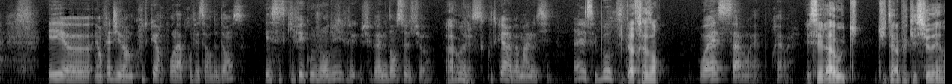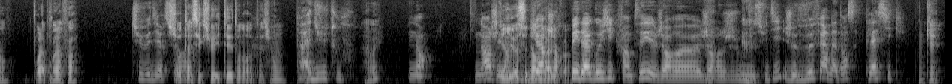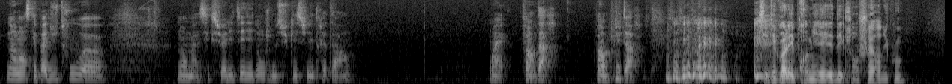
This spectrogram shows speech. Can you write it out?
Et, euh, et en fait, j'ai eu un coup de cœur pour la professeure de danse. Et c'est ce qui fait qu'aujourd'hui, je suis quand même danseuse, tu vois. Ah ouais ce coup de cœur est pas mal aussi. Ouais, c'est beau. C'était à 13 ans. Ouais, c'est ça, ouais, à peu près, ouais. Et c'est là où tu t'es un peu questionné, non? Pour la première fois? Tu veux dire Sur ta sexualité, ton orientation? Pas du tout. Ah ouais? Non. Non, j'ai eu un coup oh, de cœur genre quoi. pédagogique. Enfin, tu sais, genre, euh, genre, je me suis dit, je veux faire de la danse classique. Ok. Non, non, c'était pas du tout... euh, Non, ma sexualité, dis donc, je me suis questionnée très tard. hein. Ouais, enfin, tard. Enfin, plus tard. C'était quoi les premiers déclencheurs, du coup,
